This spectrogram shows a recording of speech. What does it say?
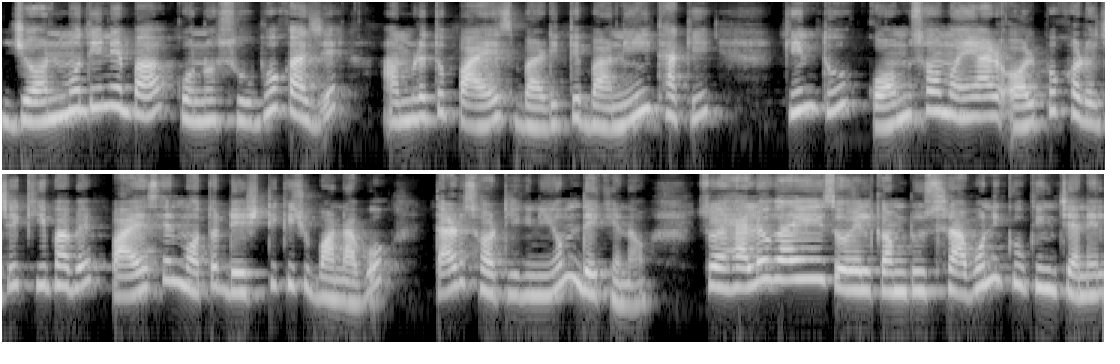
জন্মদিনে বা কোনো শুভ কাজে আমরা তো পায়েস বাড়িতে বানিয়েই থাকি, কিন্তু কম সময়ে আর অল্প খরচে কীভাবে পায়েসের মতো টেস্টি কিছু বানাবো তার সঠিক নিয়ম দেখে নাও। So hello guys welcome to Srabani cooking channel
